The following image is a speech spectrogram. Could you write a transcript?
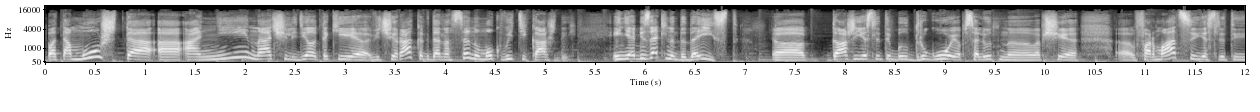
Потому что а, они начали делать такие вечера, когда на сцену мог выйти каждый. И не обязательно дадаист. А, даже если ты был другой абсолютно вообще а, формации, если ты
